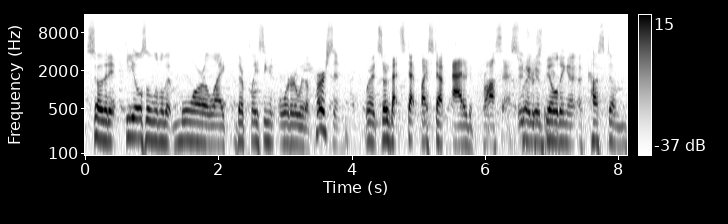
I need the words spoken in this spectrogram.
so that it feels a little bit more like they're placing an order with a person, where it's sort of that step-by-step additive process, where you're building a, a custom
